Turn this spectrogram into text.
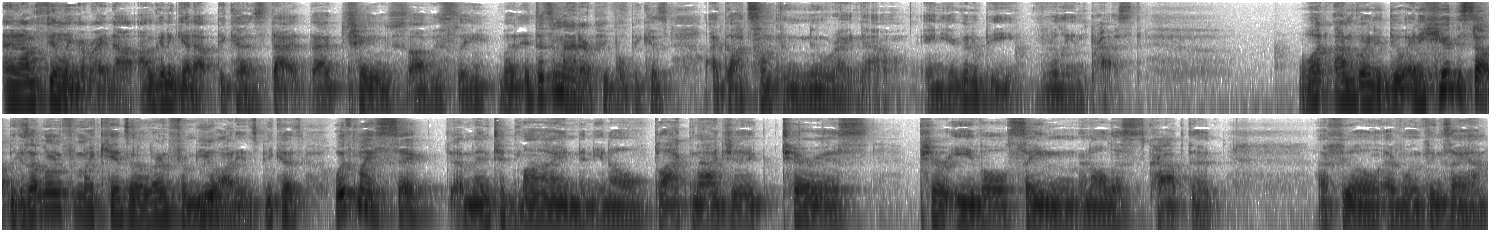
and I'm feeling it right now. I'm gonna get up because that that changed obviously, but it doesn't matter, people, because I got something new right now, and you're gonna be really impressed. What I'm going to do, and hear this out because I learned from my kids and I learned from you, audience, because with my sick, demented mind and you know black magic, terrorists, pure evil, Satan, and all this crap that I feel everyone thinks I am.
